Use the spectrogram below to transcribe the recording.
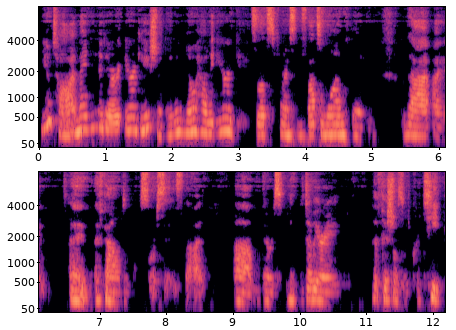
Utah, and they needed ir- irrigation. They didn't know how to irrigate. So that's, for instance, that's one thing that I, I, I found in my sources that um, there was the WRA officials would critique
